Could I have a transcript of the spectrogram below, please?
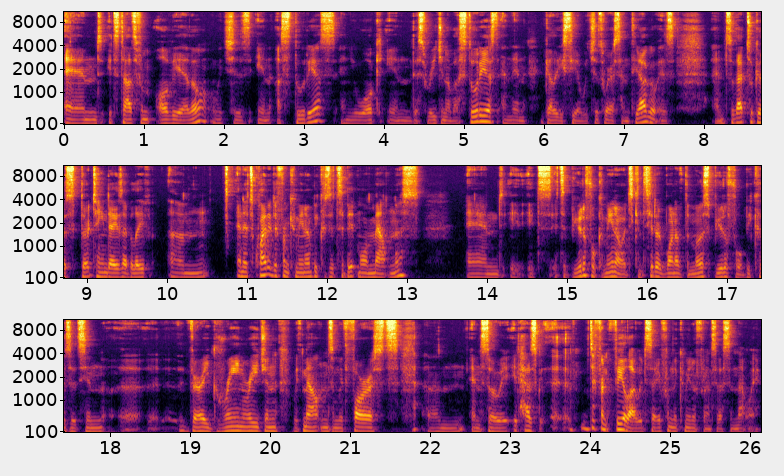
And it starts from Oviedo, which is in Asturias, and you walk in this region of Asturias and then Galicia, which is where Santiago is. And so that took us 13 days, I believe. Um, and it's quite a different Camino because it's a bit more mountainous and it, it's it's a beautiful Camino. It's considered one of the most beautiful because it's in a a very green region with mountains and with forests, um, and so it has a different feel, I would say, from the Camino Frances in that way.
